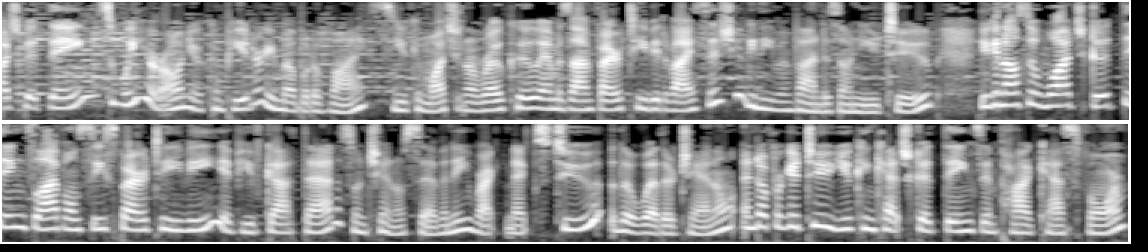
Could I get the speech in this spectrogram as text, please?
Watch Good Things. We are on your computer, your mobile device. You can watch it on Roku, Amazon Fire TV devices. You can even find us on YouTube. You can also watch Good Things live on C Spire TV if you've got that. It's on channel 70, right next to the Weather Channel. And don't forget to, you can catch Good Things in podcast form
